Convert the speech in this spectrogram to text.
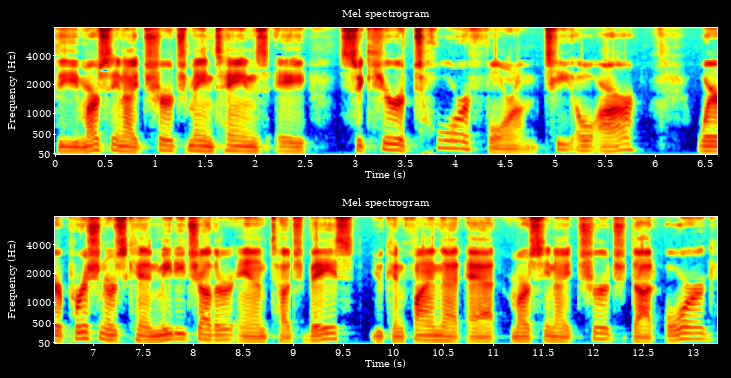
The Marcionite Church maintains a secure Tor forum, T O R, where parishioners can meet each other and touch base. You can find that at marcionitechurch.org.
